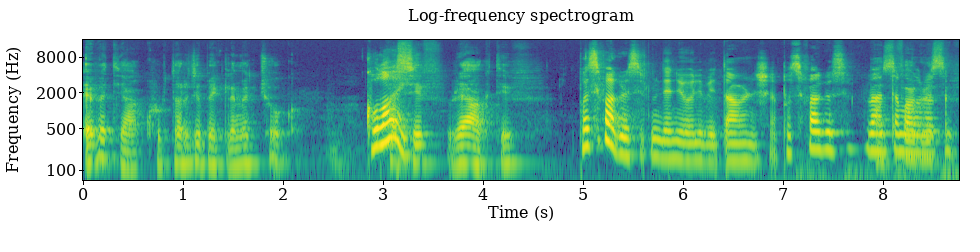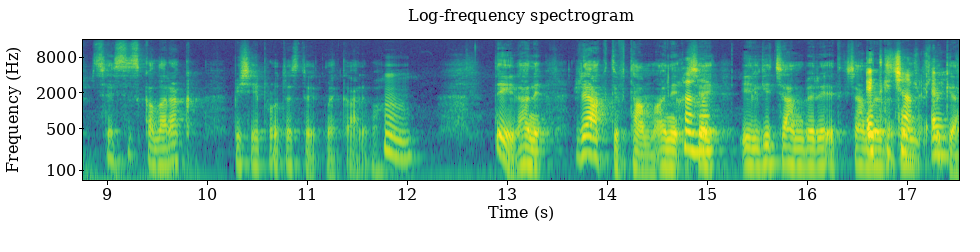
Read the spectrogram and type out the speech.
Evet ya kurtarıcı beklemek çok Kolay. pasif, reaktif, Pasif agresif mi deniyor öyle bir davranışa? Pasif agresif ben pasif tam olarak. agresif, sessiz kalarak bir şeyi protesto etmek galiba. Değil hani reaktif tam hani şey ilgi çemberi, etki çemberi Etki çemberi, konuşmuştuk ya.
